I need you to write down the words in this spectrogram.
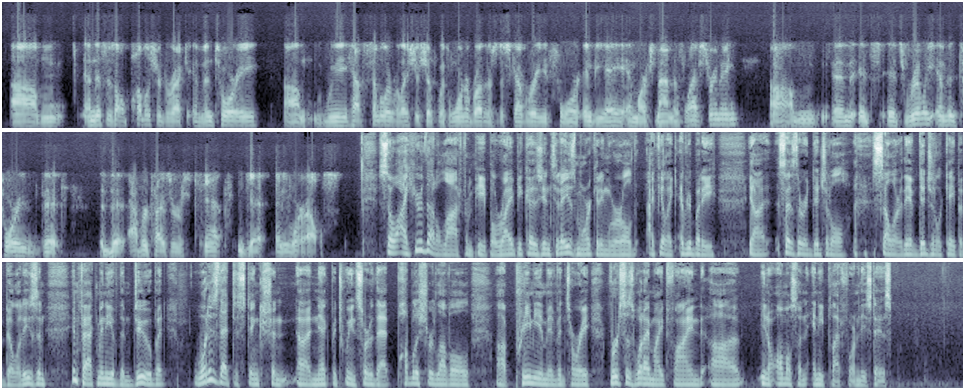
Um, and this is all publisher direct inventory. Um, we have similar relationship with Warner Brothers Discovery for NBA and March Madness live streaming. Um, and it's it's really inventory that that advertisers can't get anywhere else. So I hear that a lot from people, right? Because in today's marketing world, I feel like everybody says they're a digital seller. They have digital capabilities, and in fact, many of them do. But what is that distinction, uh, Nick, between sort of that publisher level uh, premium inventory versus what I might find, uh, you know, almost on any platform these days?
